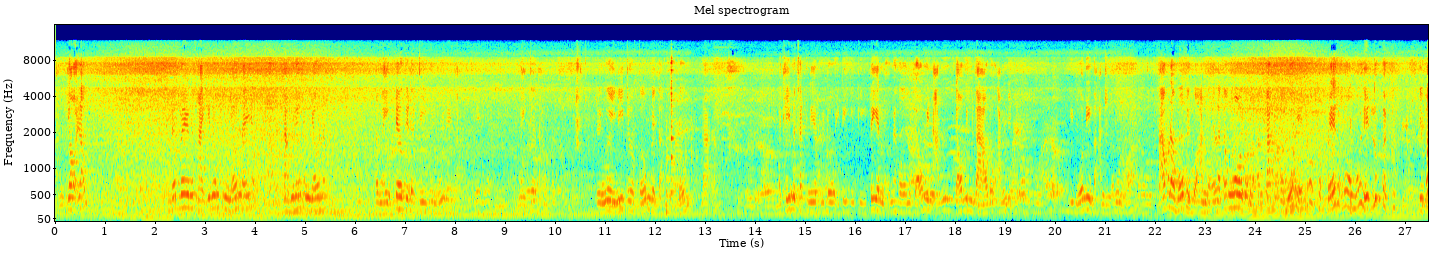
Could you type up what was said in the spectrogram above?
Bán giỏi lắm. Đưa về mà thầy cái đường không nhớ lấy thằng cái đường không nhớ đó. Rồi mày chơi cái đợt gì mày mới về cả mày chơi tao. Rồi người đi trường cơm người làm cơm đã lắm khi mà thất nghiệp thì đổi cái, cái, cái tiền ở mấy hồ mà cho mình ăn cho mình gạo đồ ăn chứ đi muốn đi bán rửa mua tao bắt đầu bố cái quán nữa là tao ngồi tao nói chắc là mua hết luôn thực tế cũng mua mua hết luôn. Chứ ba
